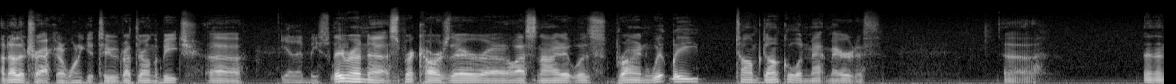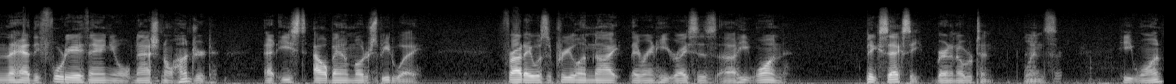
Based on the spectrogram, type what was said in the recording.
another track I want to get to right there on the beach. Uh, Yeah, that'd be sweet. They run uh, sprint cars there uh, last night. It was Brian Whitley, Tom Dunkel, and Matt Meredith. Uh, and then they had the 48th annual National 100 at East Alabama Motor Speedway. Friday was a prelim night. They ran heat races. Uh, heat one, Big Sexy, Brandon Overton wins. Heat one.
